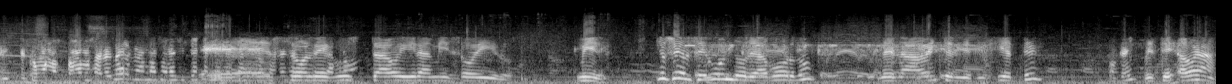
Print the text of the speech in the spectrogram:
Este, ¿cómo nos podemos arreglar? Nada más ahora sí que eso le gusta oír a mis oídos. Mire, yo soy el segundo de a bordo de la 2017. Ok, Este, ahora,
